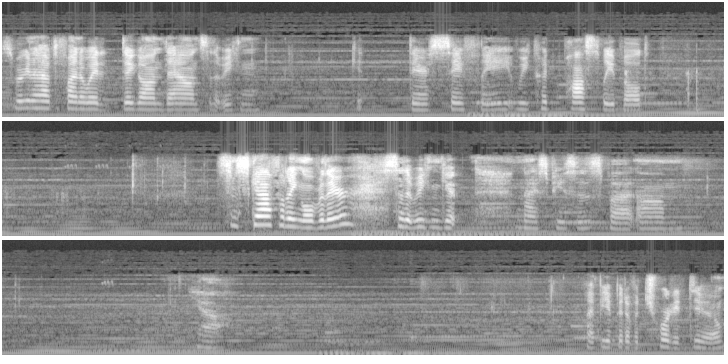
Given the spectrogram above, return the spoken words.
So we're gonna have to find a way to dig on down so that we can get there safely. We could possibly build some scaffolding over there so that we can get nice pieces, but um be a bit of a chore to do.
